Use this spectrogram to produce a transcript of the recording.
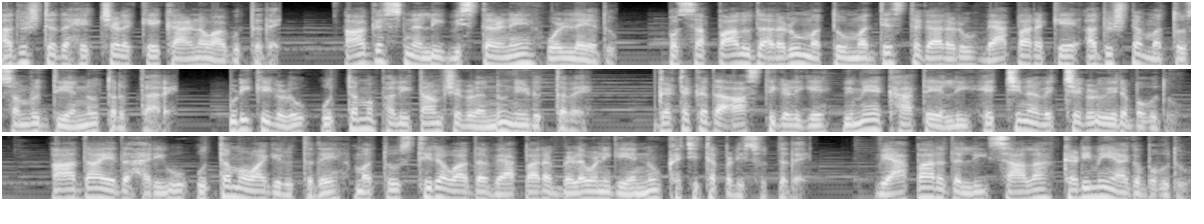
ಅದೃಷ್ಟದ ಹೆಚ್ಚಳಕ್ಕೆ ಕಾರಣವಾಗುತ್ತದೆ. ಆಗಸ್ಟ್ನಲ್ಲಿ ವಿಸ್ತರಣೆ ಒಳ್ಳೆಯದು. ಹೊಸ ಪಾಲುದಾರರು ಮತ್ತು ಮಧ್ಯಸ್ಥಗಾರರು ವ್ಯಾಪಾರಕ್ಕೆ ಅದೃಷ್ಟ ಮತ್ತು ಸಮೃದ್ಧಿಯನ್ನು ತರುತ್ತಾರೆ. ಹೂಡಿಕೆಗಳು ಉತ್ತಮ ಫಲಿತಾಂಶಗಳನ್ನು ನೀಡುತ್ತವೆ. ಘಟಕದ ಆಸ್ತಿಗಳಿಗೆ ವಿಮೆಯ ಖಾತೆಯಲ್ಲಿ ಹೆಚ್ಚಿನ ವೆಚ್ಚಗಳು ಇರಬಹುದು. ಆದಾಯದ ಹರಿವು ಉತ್ತಮವಾಗಿರುತ್ತದೆ ಮತ್ತು ಸ್ಥಿರವಾದ ವ್ಯಾಪಾರ ಬೆಳವಣಿಗೆಯನ್ನು ಖಚಿತಪಡಿಸುತ್ತದೆ. ವ್ಯಾಪಾರದಲ್ಲಿ ಸಾಲ ಕಡಿಮೆಯಾಗಬಹುದು.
